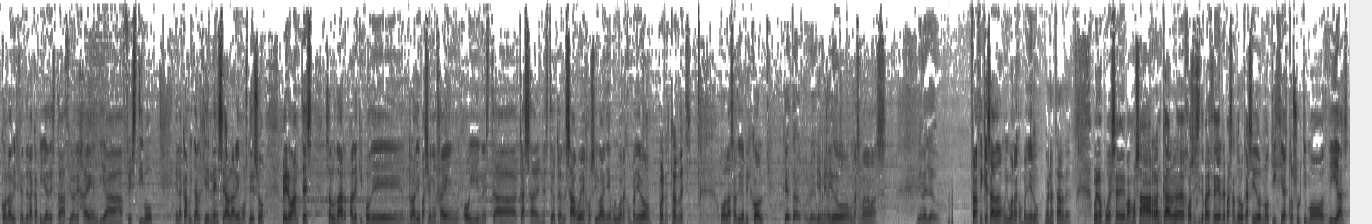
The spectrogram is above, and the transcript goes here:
con la Virgen de la Capilla de esta ciudad de Jaén, día festivo en la capital jienense, hablaremos de eso, pero antes saludar al equipo de Radio Pasión en Jaén, hoy en esta casa, en este Hotel Sagüe, José Ibáñez, muy buenas compañero. Buenas tardes. Hola Santi Piscol. ¿Qué tal, Juan Luis? Bienvenido una semana más. Bien hallado. Francis Quesada, muy buenas, compañero. Buenas tardes. Bueno, pues eh, vamos a arrancar, eh, José, si te parece, repasando lo que ha sido noticia estos últimos días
